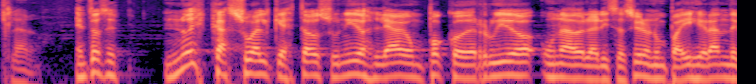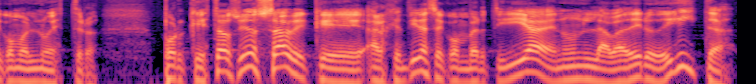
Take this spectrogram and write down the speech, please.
Claro. Entonces, no es casual que a Estados Unidos le haga un poco de ruido una dolarización en un país grande como el nuestro. Porque Estados Unidos sabe que Argentina se convertiría en un lavadero de guita.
